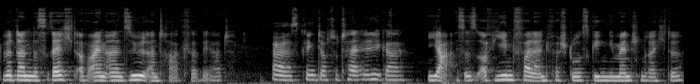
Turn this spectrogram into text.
wird dann das Recht auf einen Asylantrag verwehrt. Aber das klingt doch total illegal. Ja, es ist auf jeden Fall ein Verstoß gegen die Menschenrechte.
